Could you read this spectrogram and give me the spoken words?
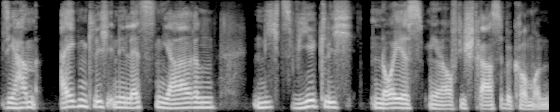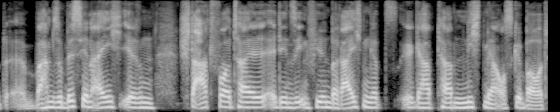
sie haben eigentlich in den letzten Jahren nichts wirklich Neues mehr auf die Straße bekommen und äh, haben so ein bisschen eigentlich ihren Startvorteil, äh, den sie in vielen Bereichen jetzt, äh, gehabt haben, nicht mehr ausgebaut.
